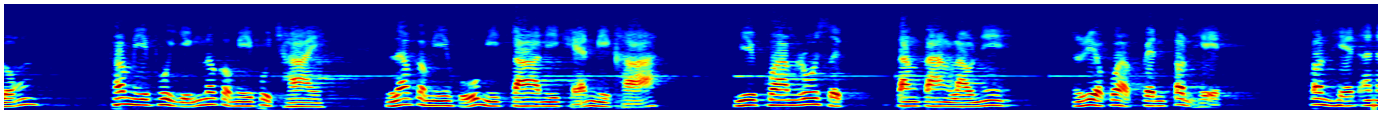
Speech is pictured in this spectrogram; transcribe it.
หลง เพราะมีผู้หญิงแล้วก็มีผู้ชาย แล้วก็มีหูมีตา มีแขนมีขา มีความรู้สึกต่างๆเหล่านี้ เรียกว่าเป็นต้นเหตุ ต้นเหตุอัน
